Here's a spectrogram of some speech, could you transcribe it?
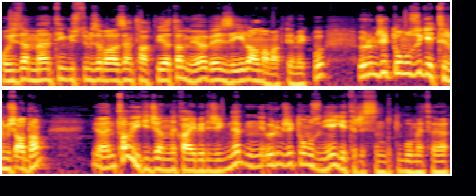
O yüzden Manting üstümüze bazen takviye atamıyor ve zehir almamak demek bu. Örümcek domuzu getirmiş adam. Yani tabii ki canını kaybedecek. Ne, örümcek domuzu niye getirirsin bu, bu metaya?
